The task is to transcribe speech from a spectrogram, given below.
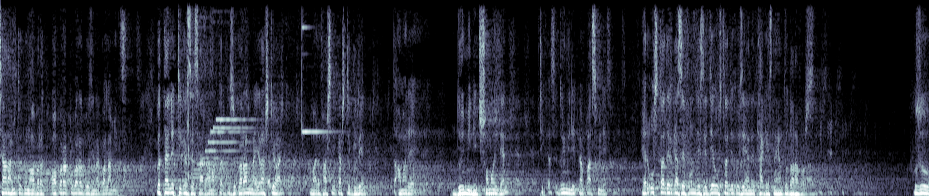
স্যার, আমি তো কোনো অপরাধ অপরাধ টপরাধ বুঝি না, গলা মিলছে। তাহলে ঠিক আছে স্যার, আমার তার কিছু করার নাই, রাষ্ট্রীয় হয় আমার ফাঁসির কাজটি দিবেন। তো আমারে দুই মিনিট সময় দেন, ঠিক আছে? দুই মিনিট না পাঁচ মিনিট। এর উস্তাদের কাছে ফোন দিছে, যে উস্তাদি কইছে এখানে থাকিস না, এখন তো ধরা পড়ছে। হুজুর,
